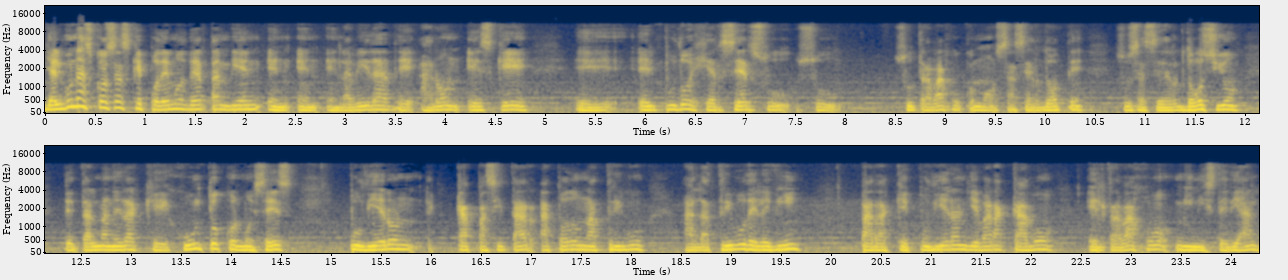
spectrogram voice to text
Y algunas cosas que podemos ver también en, en, la vida de Aarón es que eh, él pudo ejercer su, su, su trabajo como sacerdote, su sacerdocio, de tal manera que junto con Moisés pudieron capacitar a toda una tribu, a la tribu de Leví, para que pudieran llevar a cabo el trabajo ministerial,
